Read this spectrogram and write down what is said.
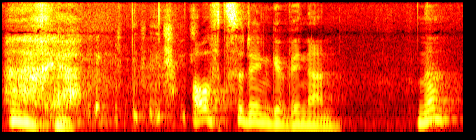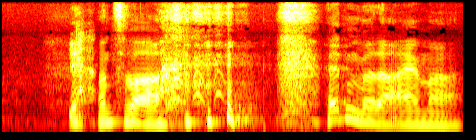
ach ja. Auf zu den Gewinnern. Ne? Ja. Und zwar hätten wir da einmal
